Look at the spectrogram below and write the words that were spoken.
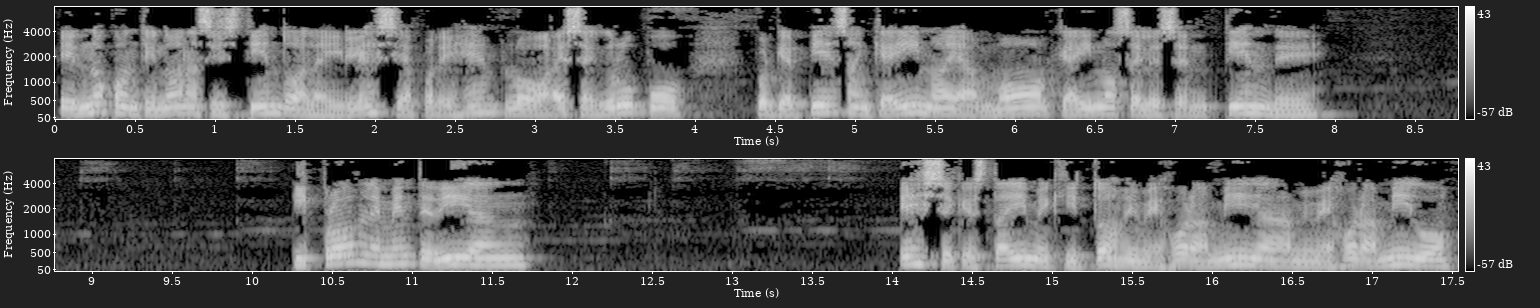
el no continuar asistiendo a la iglesia, por ejemplo, a ese grupo, porque piensan que ahí no hay amor, que ahí no se les entiende. Y probablemente digan, ese que está ahí me quitó a mi mejor amiga, a mi mejor amigo.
